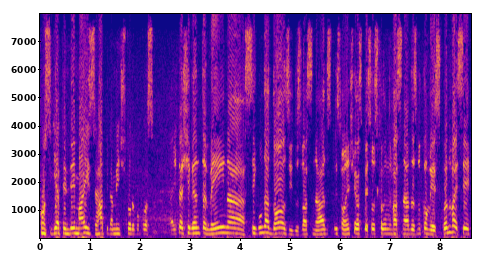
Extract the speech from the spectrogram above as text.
conseguir atender mais rapidamente toda a população. A gente está chegando também na segunda dose dos vacinados, principalmente aquelas pessoas que foram vacinadas no começo. Quando vai ser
